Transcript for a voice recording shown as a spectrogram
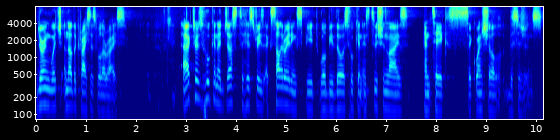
during which another crisis will arise. Actors who can adjust to history's accelerating speed will be those who can institutionalize and take sequential decisions.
